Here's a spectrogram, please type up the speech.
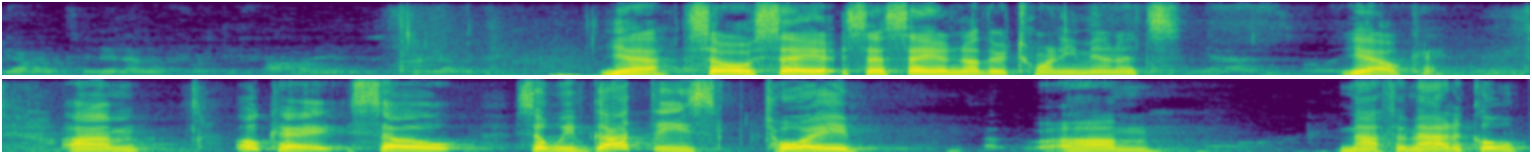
you have until 11.45? Yeah, so say, so say another 20 minutes? Yeah, okay. Um, okay, so, so we've got these toy um, mathematical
